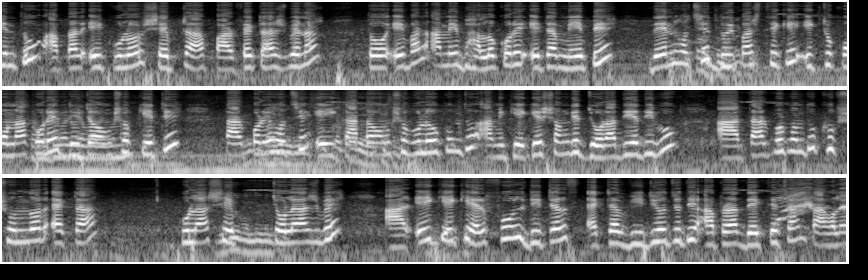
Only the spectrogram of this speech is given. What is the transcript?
কিন্তু আপনার এই কুলোর শেপটা পারফেক্ট আসবে না। তো এবার আমি ভালো করে এটা মেপে দেন হচ্ছে দুই পাশ থেকে একটু কোনা করে দুইটা অংশ কেটে তারপরে হচ্ছে এই কাটা অংশগুলোও কিন্তু আমি কেকের সঙ্গে জোড়া দিয়ে দিব। আর তারপর কিন্তু খুব সুন্দর একটা কুলা শেপ চলে আসবে। আর এই কেকের ফুল ডিটেলস একটা ভিডিও যদি আপনারা দেখতে চান তাহলে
